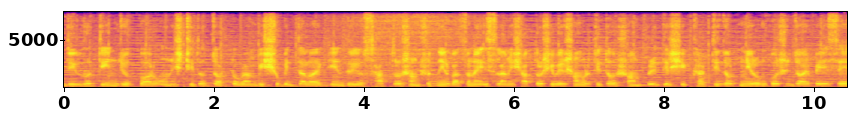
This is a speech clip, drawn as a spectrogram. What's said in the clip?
দীর্ঘ তিন যুগ পর অনুষ্ঠিত চট্টগ্রাম বিশ্ববিদ্যালয় কেন্দ্রীয় ছাত্র সংসদ নির্বাচনে ইসলামী ছাত্র শিবির সমর্থিত সম্প্রীতির শিক্ষার্থী জোট নিরঙ্কুশ জয় পেয়েছে।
